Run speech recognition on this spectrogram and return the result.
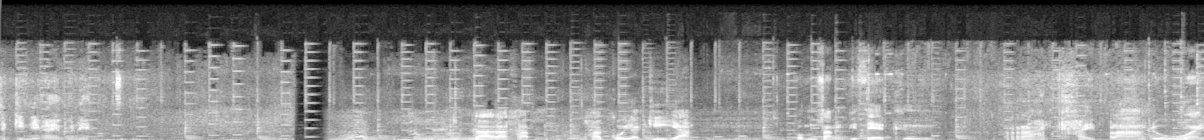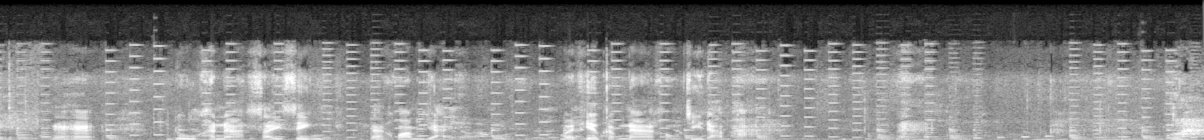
จะกินยังไงวะเนี่ย ได้แล้วครับ ทาโกยากิยักษ์ ผมสั่งพิเศษคือ ราดไข่ปลาด้วยนะฮะ ดูขนาดไซซิ่งและความใหญ่ เมื่อเทียบกับหน้าของจีดาภานะฮะว้าว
